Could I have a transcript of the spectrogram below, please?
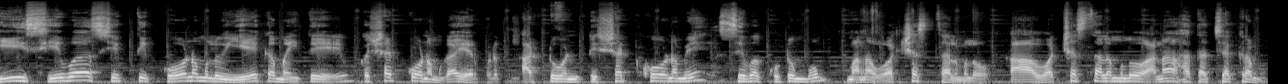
ఈ శివ శక్తి కోణములు ఏకమైతే ఒక షట్కోణముగా ఏర్పడుతుంది. అటువంటి షట్కోణమే శివ కుటుంబం మన వక్షస్థలములో. ఆ వక్షస్థలములో అనాహత చక్రము.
